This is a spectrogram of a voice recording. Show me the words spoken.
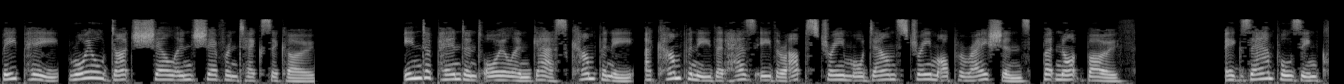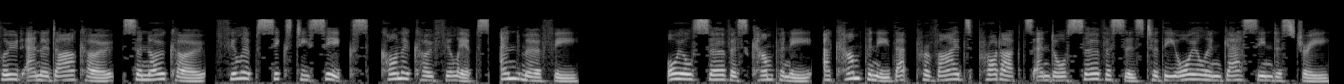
BP, Royal Dutch Shell and Chevron Texaco. Independent Oil and Gas Company, a company that has either upstream or downstream operations, but not both. Examples include Anadarko, Sunoco, Phillips 66, ConocoPhillips, and Murphy. Oil Service Company, a company that provides products and or services to the oil and gas industry.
